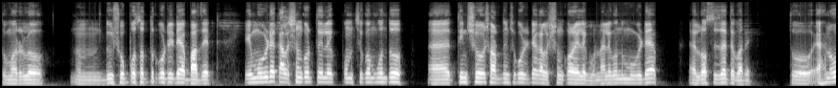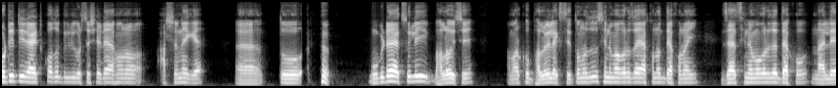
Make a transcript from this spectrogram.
তোমার হলো দুশো পঁচাত্তর কোটি টাকা বাজেট এই মুভিটা কালেকশন করতে হলে কমসে কম কিন্তু তিনশো, সাড়ে তিনশো কোটি টাকা কালেকশন করাই লাগবে, নাহলে কিন্তু মুভিটা লসে যেতে পারে। তো এখন ওটিটি রাইট কত বিক্রি করছে সেটা এখনও আসে নাই গে। তো মুভিটা অ্যাকচুয়ালি ভালো হয়েছে, আমার খুব ভালোই লাগছে। তোমরা যদি সিনেমা ঘরে যায় এখনও দেখো নাই যা সিনেমা ঘরে যায় দেখো নাহলে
